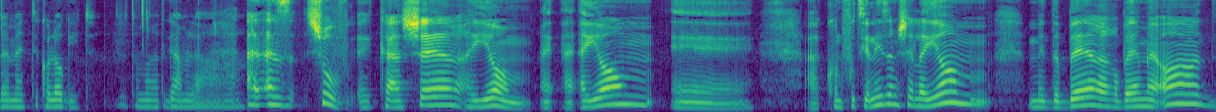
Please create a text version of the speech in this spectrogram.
באמת אקולוגית. זאת אומרת, גם ל... אז שוב, כאשר היום, היום, אה, הקונפוציאניזם של היום מדבר הרבה מאוד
